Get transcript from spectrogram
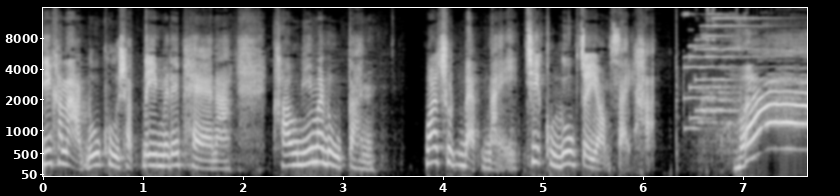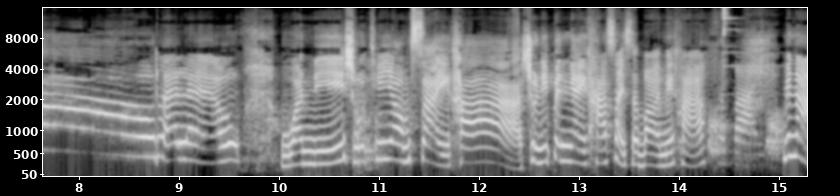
นี่ขนาดลูกครูชัตตี้ไม่ได้แพ้นะ คราวนี้มาดูกันว่าชุดแบบไหนที่คุณลูกจะยอมใส่ค่ะว้า วแท้แล้ว วันนี้ชุดที่ยอมใส่ค่ะ ชุดนี้เป็นไงคะใส่สบายไหมคะ สบาย ไม่หนา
